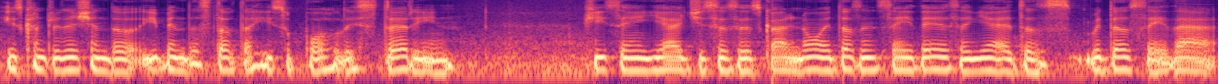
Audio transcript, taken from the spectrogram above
He's contradicting the even the stuff that he's supposedly studying. He's saying, "Yeah, Jesus is God." No, it doesn't say this, and yeah, it does. It does say that.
